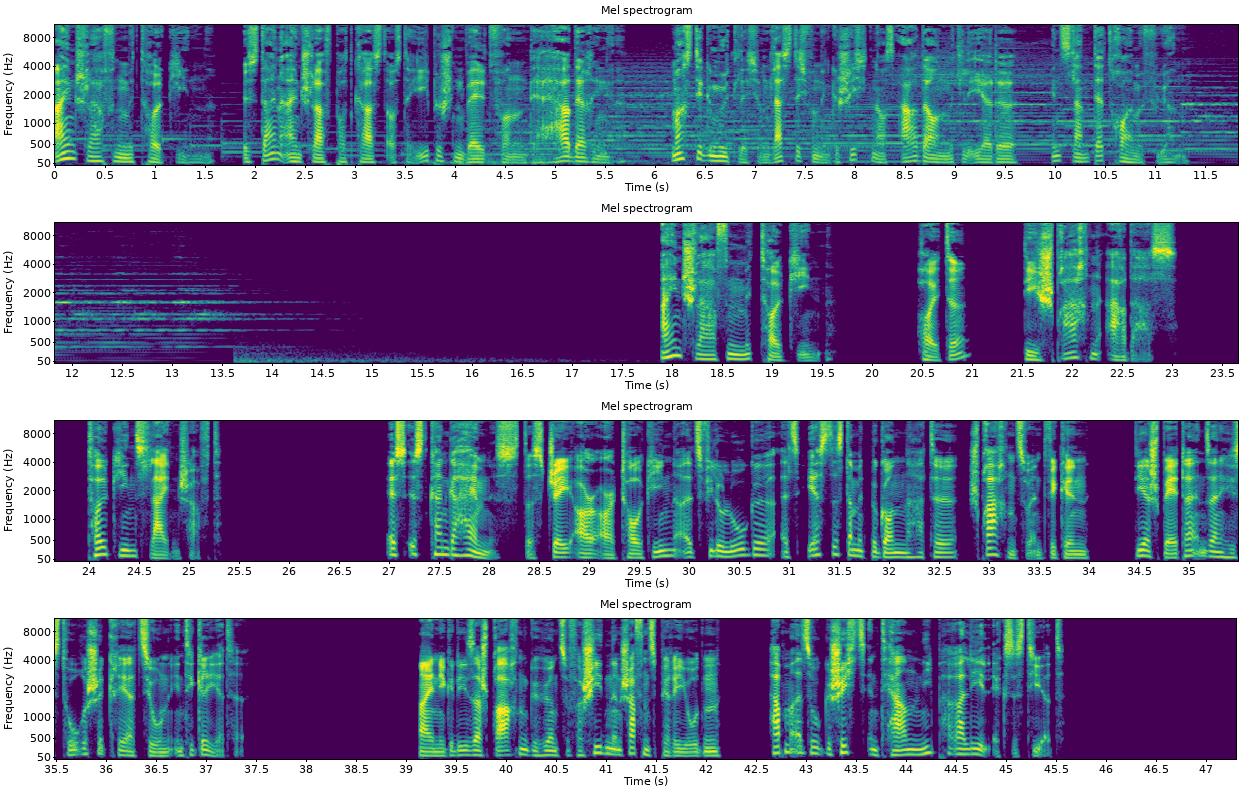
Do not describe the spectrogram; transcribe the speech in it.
Einschlafen mit Tolkien ist dein Einschlaf-Podcast aus der epischen Welt von Der Herr der Ringe. Mach's dir gemütlich und lass dich von den Geschichten aus Arda und Mittelerde ins Land der Träume führen. Einschlafen mit Tolkien. Heute die Sprachen Ardas. Tolkiens Leidenschaft. Es ist kein Geheimnis, dass J.R.R. Tolkien als Philologe als erstes damit begonnen hatte, Sprachen zu entwickeln, die er später in seine historische Kreation integrierte. Einige dieser Sprachen gehören zu verschiedenen Schaffensperioden, haben also geschichtsintern nie parallel existiert.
